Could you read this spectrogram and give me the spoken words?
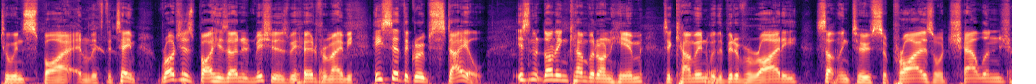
to inspire and lift the team? Rodgers, by his own admission, as we heard from Amy, he said the group's stale. Isn't it not incumbent on him to come in with a bit of variety, something to surprise or challenge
